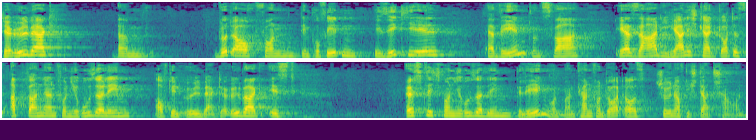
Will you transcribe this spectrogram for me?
Der Ölberg ähm, wird auch von dem Propheten Ezekiel erwähnt, und zwar, er sah die Herrlichkeit Gottes abwandern von Jerusalem auf den Ölberg. Der Ölberg ist östlich von Jerusalem gelegen und man kann von dort aus schön auf die Stadt schauen.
